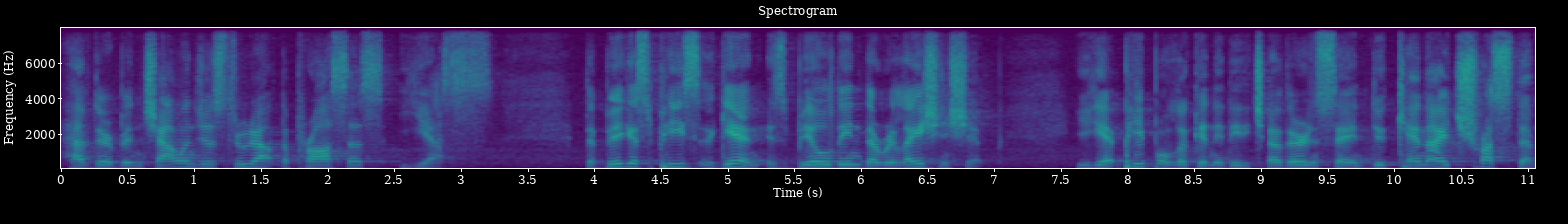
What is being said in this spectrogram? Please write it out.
Have there been challenges throughout the process? Yes. The biggest piece, again, is building the relationship. You get people looking at each other and saying, Do, Can I trust them?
